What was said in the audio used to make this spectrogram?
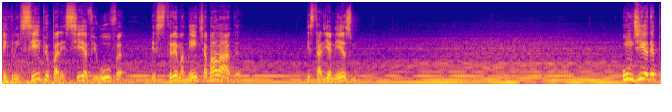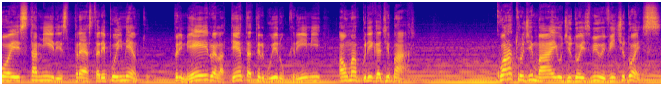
Em princípio, parecia a viúva extremamente abalada. Estaria mesmo Um dia depois, Tamires presta depoimento. Primeiro, ela tenta atribuir o crime a uma briga de bar. 4 de maio de 2022.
